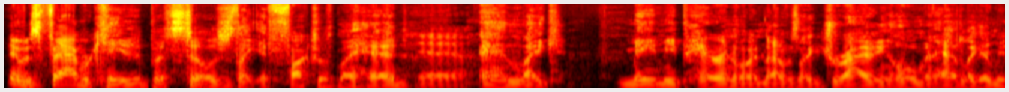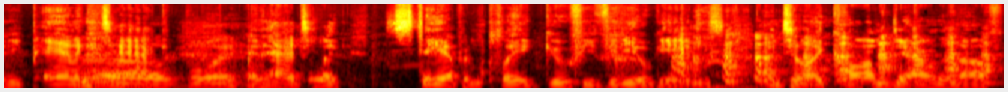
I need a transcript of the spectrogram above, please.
It was fabricated, but still just like it fucked with my head yeah yeah and like made me paranoid and I was like driving home and had like a mini panic oh, attack. Oh, boy and had to like stay up and play goofy video games until I calmed down enough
